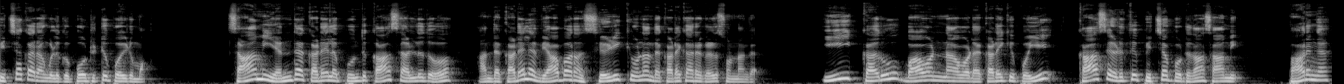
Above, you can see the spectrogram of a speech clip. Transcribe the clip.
பிச்சைக்காரவங்களுக்கு போட்டுட்டு போயிடுமா சாமி எந்த கடையில் பூந்து காசு அள்ளுதோ அந்த கடையில் வியாபாரம் செழிக்கும்னு அந்த கடைக்காரர்கள் சொன்னாங்க. ஈ. கரு பாவண்ணாவோட கடைக்கு போய் காசை எடுத்து பிச்சை போட்டு தான் சாமி. பாருங்கள்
